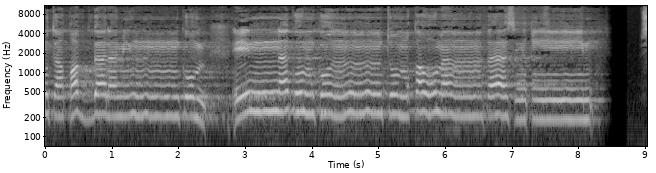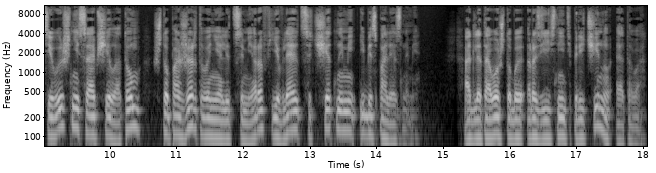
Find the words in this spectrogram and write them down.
يتقبل منكم إنكم كنتم قوما فاسقين Всевышний сообщил о том, что пожертвования лицемеров являются тщетными и бесполезными. А для того, чтобы разъяснить причину этого,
